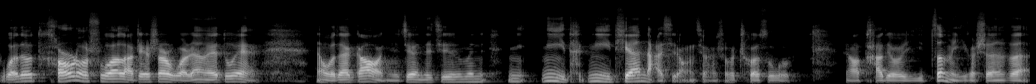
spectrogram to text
我都头都说了，这事儿我认为对，那我再告你，这这这逆逆逆天哪行？去说撤诉，然后他就以这么一个身份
